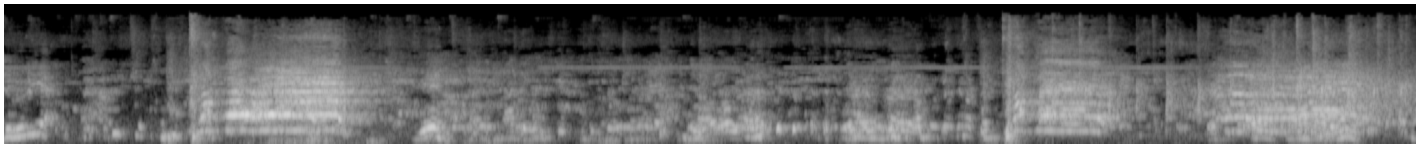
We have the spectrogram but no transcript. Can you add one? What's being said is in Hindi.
dulu Yeah.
